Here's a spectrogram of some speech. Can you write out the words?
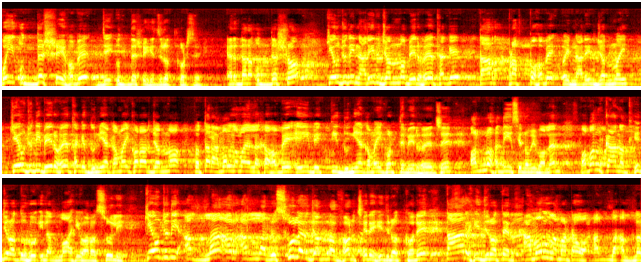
ওই উদ্দেশ্যেই হবে যে উদ্দেশ্যে হিজরত করছে। এর দ্বারা উদ্দেশ্য, কেউ যদি নারীর জন্য বের হয়ে থাকে, তার প্রাপ্য হবে ওই নারীর জন্যই। কেউ যদি বের হয়ে থাকে দুনিয়া কামাই করার জন্য, তো তার আমল নামায় লেখা হবে, এই ব্যক্তি দুনিয়া কামাই করতে বের হয়েছে। অন্য হাদিসে নবী বলেন অমন কানাত হিজরতুহু ইলাল্লাহি ওয়া রাসূলি। কেউ যদি আল্লাহ আর আল্লাহ রসুলের জন্য ঘর ছেড়ে হিজরত করে, তার হিজরতের আমল নামাটাও আল্লাহ আল্লাহ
